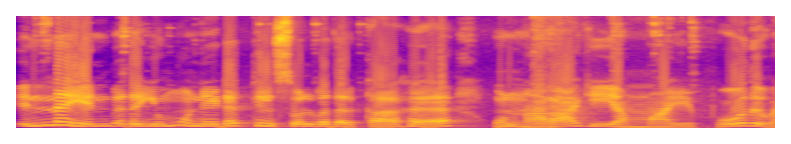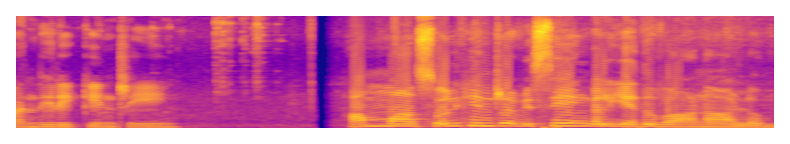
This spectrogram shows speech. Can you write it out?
என்ன என்பதையும் உன்னிடத்தில் சொல்வதற்காக உன் அராகி அம்மா இப்போது வந்திருக்கின்றேன். அம்மா சொல்கின்ற விஷயங்கள் எதுவானாலும்.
